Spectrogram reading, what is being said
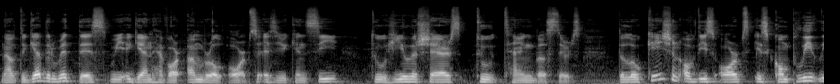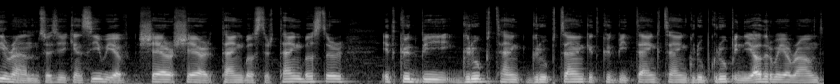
Now together with this, we again have our Umbral Orb. So as you can see, two healer shares, two tank busters. The location of these orbs is completely random. So as you can see, we have share, share, tank buster, tank buster. It could be group tank, group tank. It could be tank, tank, group, group in the other way around.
